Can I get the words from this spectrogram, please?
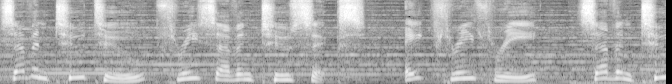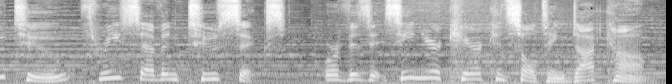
722 3726. 833 722 3726 or visit seniorcareconsulting.com.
